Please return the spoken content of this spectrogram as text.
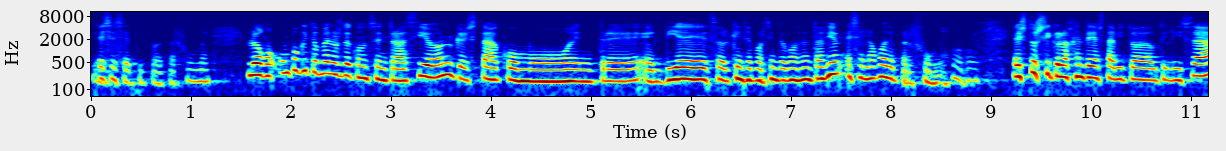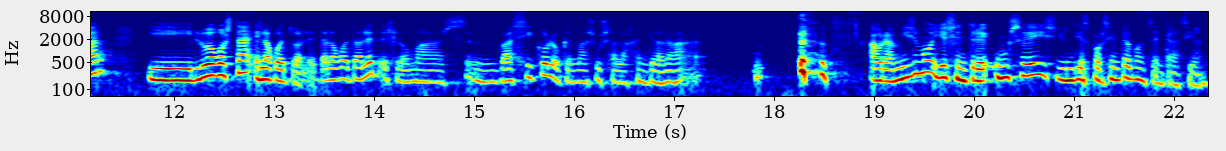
Es ese tipo de perfume. Luego, un poquito menos de concentración, que está como entre el 10 o el 15% de concentración, es el agua de perfume. Esto sí que la gente ya está habituada a utilizar. Y luego está el agua de toilette. El agua de toilette es lo más mm, básico, lo que más usa la gente ahora ahora mismo y es entre un 6 y un 10% de concentración.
